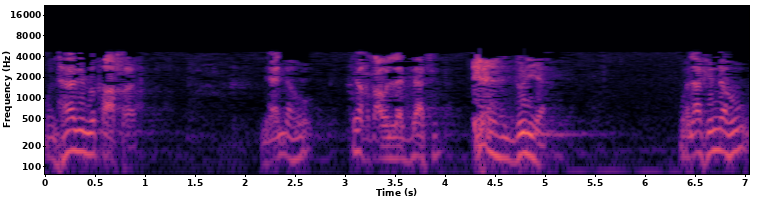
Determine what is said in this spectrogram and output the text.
والهادم القاطع لأنه يقطع اللذات الدنيا ولكنه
